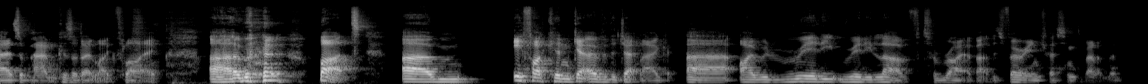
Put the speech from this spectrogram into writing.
diazepam because I don't like flying. Um, but um, if I can get over the jet lag, uh, I would really, really love to write about this very interesting development,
